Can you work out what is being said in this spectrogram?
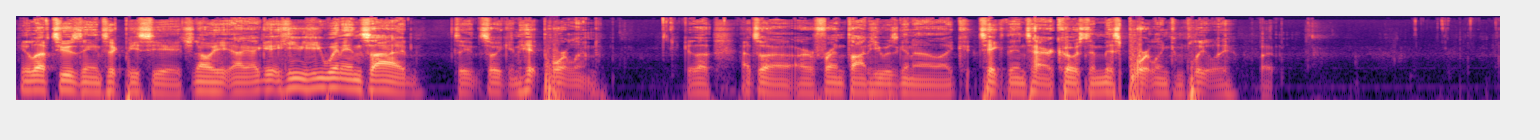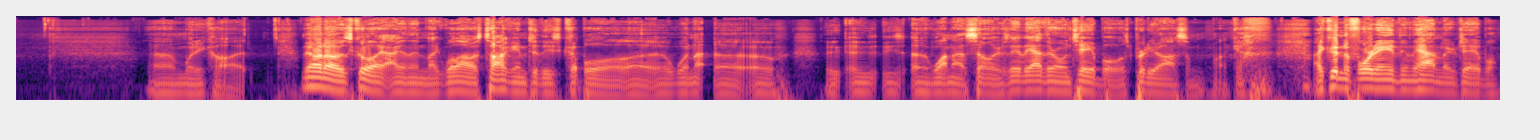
he left Tuesday and took PCH. No, he I, he he went inside to, so he can hit Portland because that's what our friend thought he was gonna like take the entire coast and miss Portland completely. But um, what do you call it? No, no, it's cool. I, then like while I was talking to these couple uh, whatnot, uh, uh, uh, uh, whatnot sellers, they, they had their own table. It was pretty awesome. Like I couldn't afford anything they had on their table.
